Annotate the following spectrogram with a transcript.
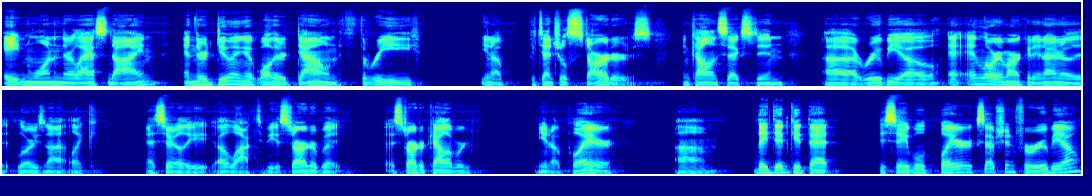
eight and one in their last nine, and they're doing it while they're down three, you know, potential starters in Collin Sexton, uh, Rubio, and, and Laurie And I know that Laurie's not like necessarily a lock to be a starter, but a starter caliber, you know, player. Um, they did get that disabled player exception for Rubio,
